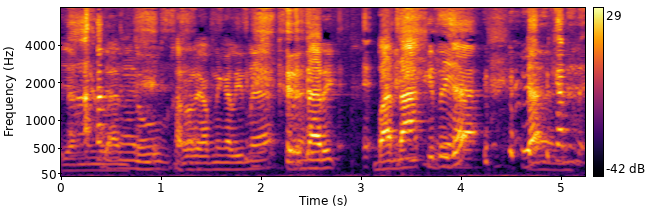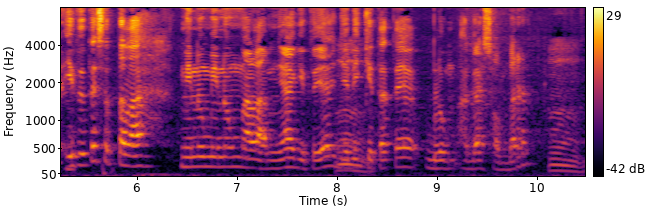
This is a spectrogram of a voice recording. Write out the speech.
yang menggantung, kalau yang ninggalina menarik badak gitu Iya. ya. Dan kan itu teh setelah minum-minum malamnya gitu ya. Jadi Hmm. kita teh belum agak sober. Hmm,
